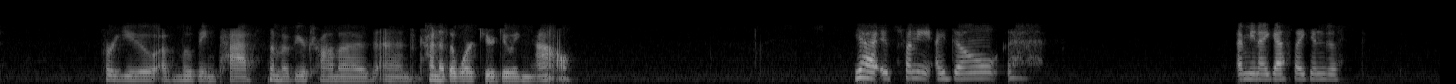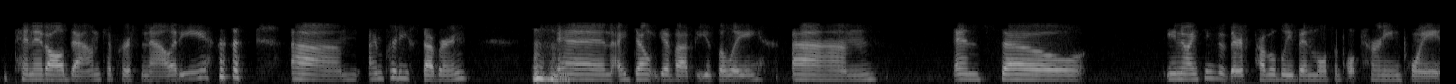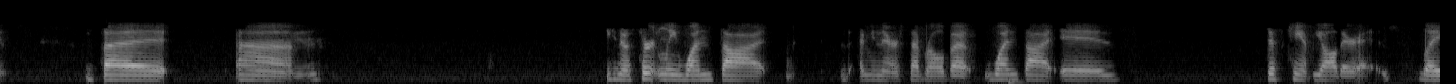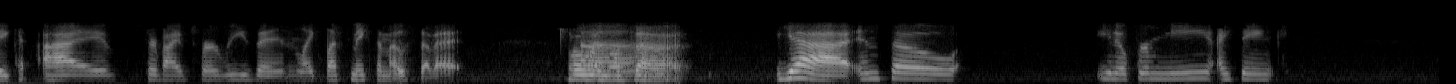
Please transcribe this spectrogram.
for you of moving past some of your traumas and kind of the work you're doing now? Yeah, it's funny. I don't I mean, I guess I can just pin it all down to personality. um, I'm pretty stubborn mm-hmm. and I don't give up easily. Um, and so, you know, I think that there's probably been multiple turning points, but um, you know, certainly one thought, I mean, there are several, but one thought is this can't be all there is. Like, I've survived for a reason. Like, let's make the most of it. Oh, I um, love that. Yeah. And so, you know, for me, I think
